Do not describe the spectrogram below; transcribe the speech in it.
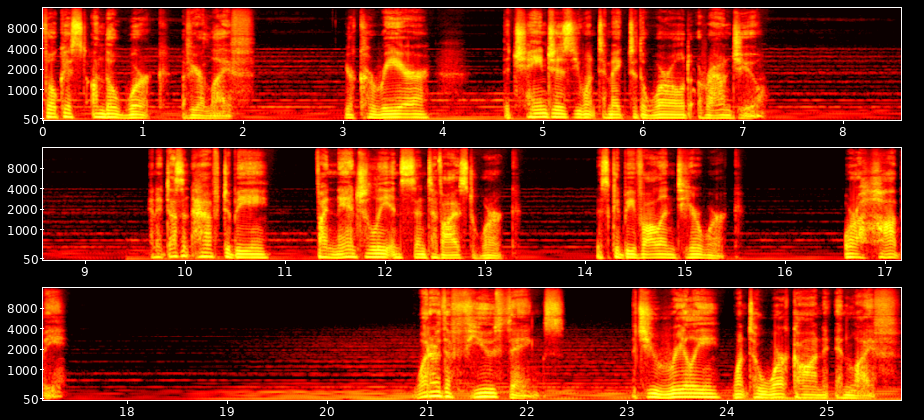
focused on the work of your life, your career, the changes you want to make to the world around you. And it doesn't have to be financially incentivized work. This could be volunteer work or a hobby. What are the few things that you really want to work on in life?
